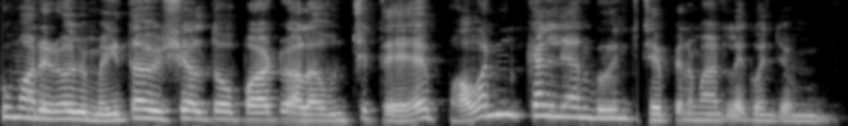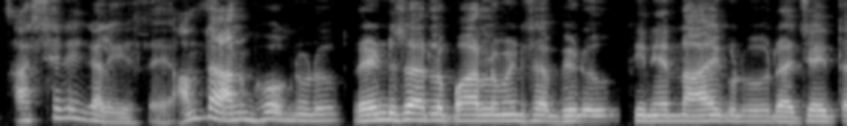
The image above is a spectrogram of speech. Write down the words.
కుమార్ ఈరోజు మిగతా విషయాలతో పాటు అలా ఉంచితే పవన్ కళ్యాణ్ గురించి చెప్పిన మాటలే కొంచెం ఆశ్చర్యం కలిగిస్తాయి. అంత అనుభవజ్ఞుడు రెండుసార్లు పార్లమెంట్ సభ్యుడు సీనియర్ నాయకుడు రచయిత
